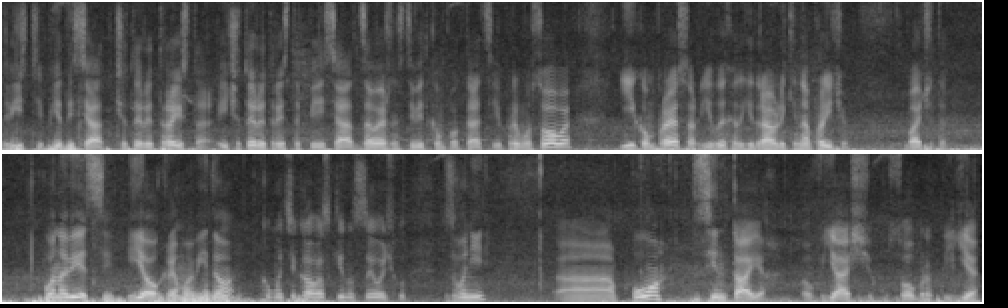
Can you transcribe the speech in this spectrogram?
250, 4300 і 4350, в залежності від комплектації, примусове, і компресор, і вихід гідравліки на причіп. Бачите? По навісці є окреме відео, кому цікаво, скину ссылочку. Дзвоніть. По сінтаях в ящику собрати є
